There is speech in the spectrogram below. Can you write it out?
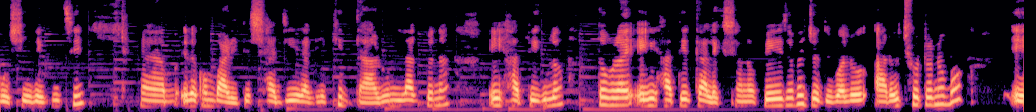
বসিয়ে রেখেছি। এরকম বাড়িতে সাজিয়ে রাখলে কি দারুণ লাগবে না? এই হাতিগুলো তোমরা এই হাতির কালেকশনও পেয়ে যাবে। যদি বলো আরও ছোট নেব এ,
